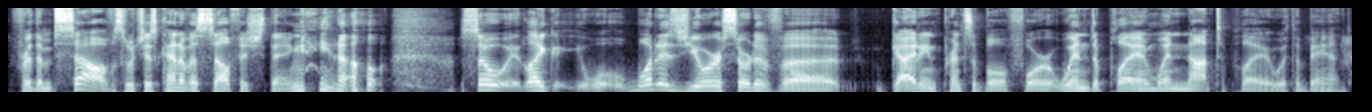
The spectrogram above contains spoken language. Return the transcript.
for themselves, which is kind of a selfish thing, you know? So, like, what is your sort of uh, guiding principle for when to play and when not to play with a band?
